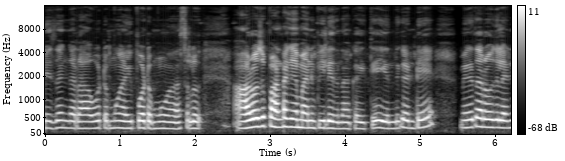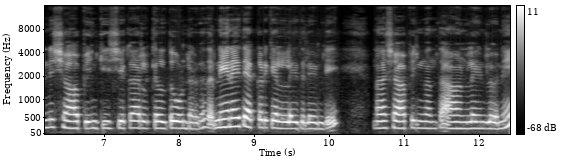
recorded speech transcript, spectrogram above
నిజంగా రావటము అయిపోవటము అసలు ఆ రోజు పండగ ఏమనిపించలేదు నాకైతే. ఎందుకంటే మిగతా రోజులన్నీ షాపింగ్కి షికార్లకి వెళ్తూ ఉంటారు కదా. నేనైతే ఎక్కడికి వెళ్ళలేదులేండి. నా షాపింగ్ అంతా ఆన్లైన్లోనే.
